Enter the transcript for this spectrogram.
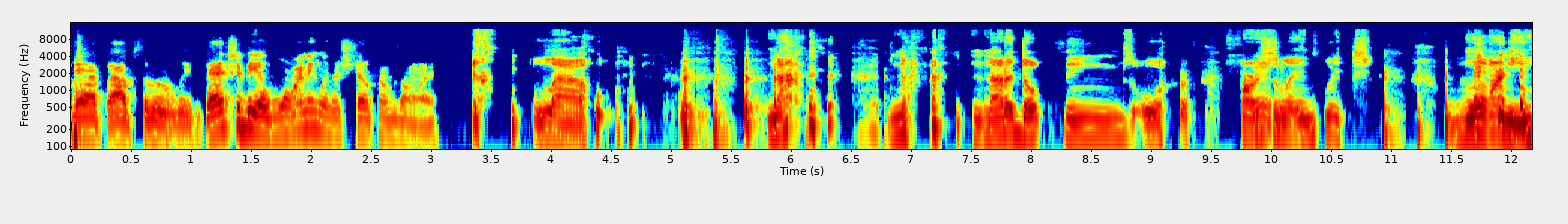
Yeah, absolutely. That should be a warning when the show comes on. loud. not, not not adult themes or harsh Mm-mm. language. Warning:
